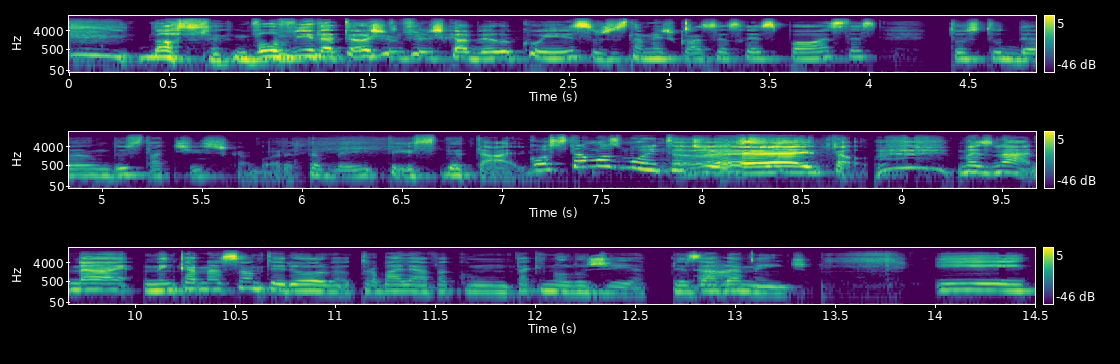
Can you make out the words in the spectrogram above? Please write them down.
Nossa, envolvida até hoje no fio de cabelo com isso, justamente com essas respostas. Estou estudando estatística agora também, tem esse detalhe. Gostamos muito disso. É, então. Mas na, na, na encarnação anterior, eu trabalhava com tecnologia, pesadamente. E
